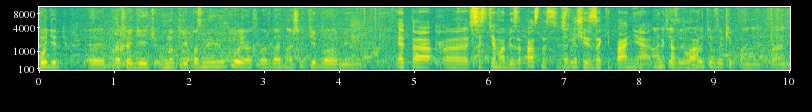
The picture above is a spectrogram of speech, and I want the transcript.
будет э, проходить внутри по змеевику и охлаждать наши теплообмены. Это э, система безопасности в случае закипания Анти- котла. против закипания, правильно.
